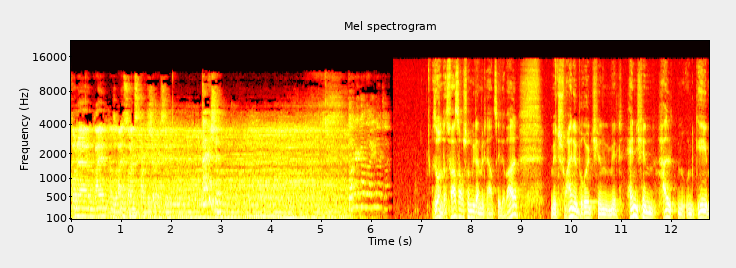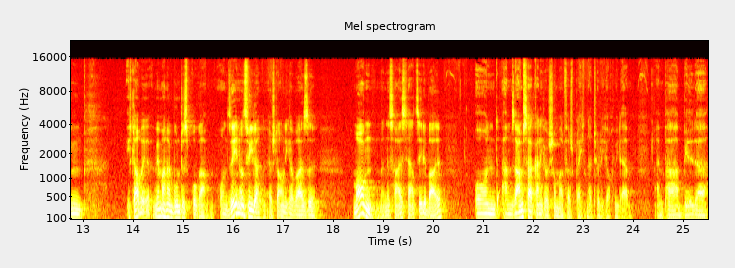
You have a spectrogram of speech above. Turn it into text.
von der Reihe, also 1 zu 1 taktischer Wechsel. Dankeschön. So, und das war es auch schon wieder mit Herz, Seele, Ball mit Schweinebrötchen, mit Händchen halten und geben. ich glaube, wir machen ein buntes Programm und sehen uns wieder, erstaunlicherweise, morgen, wenn es heißt Herz, Seele, Ball. Und am Samstag kann ich euch schon mal versprechen, natürlich auch wieder ein paar Bilder,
